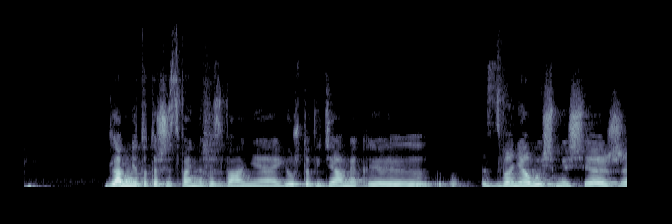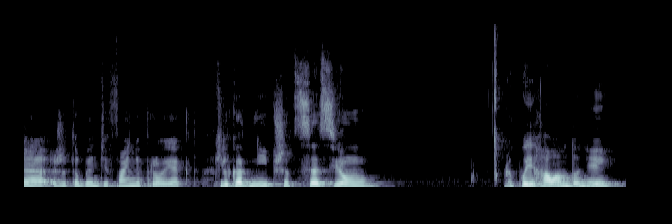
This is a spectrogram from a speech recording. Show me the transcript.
Dla mnie to też jest fajne wyzwanie. Już to widziałam, jak y, zdwaniałyśmy się, że, że to będzie fajny projekt. Kilka dni przed sesją pojechałam do niej.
